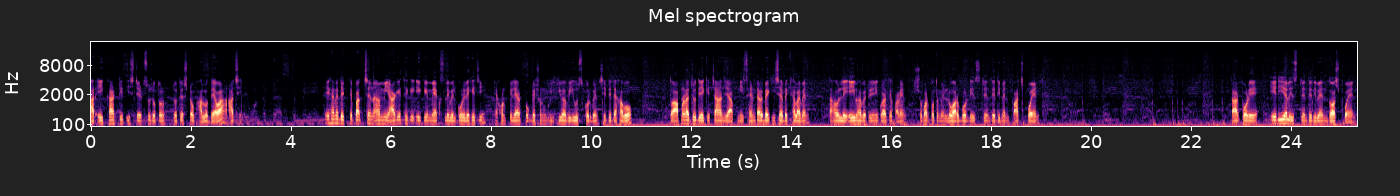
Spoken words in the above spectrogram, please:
আর এই কার্ডটির স্টেটসও যত যথেষ্ট ভালো দেওয়া আছে। এখানে দেখতে পাচ্ছেন আমি আগে থেকে একে ম্যাক্স লেভেল করে রেখেছি। এখন প্লেয়ার প্রোগ্রেশনগুলি কীভাবে ইউজ করবেন সেটি দেখাবো। তো আপনারা যদি একে চান যে আপনি সেন্টার ব্যাক হিসাবে খেলাবেন, তাহলে এইভাবে ট্রেনিং করাতে পারেন। সবার প্রথমে লোয়ার বডি স্ট্রেংথে দিবেন পাঁচ পয়েন্ট তারপরে এরিয়াল স্ট্রেংথে দিবেন দশ পয়েন্ট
